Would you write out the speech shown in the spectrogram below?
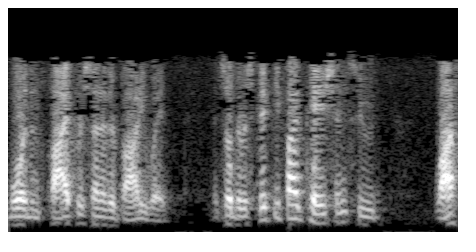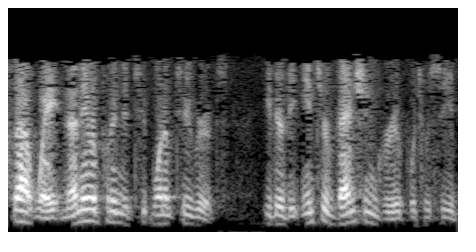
more than 5% of their body weight. And so there was 55 patients who lost that weight, and then they were put into two, one of two groups. Either the intervention group, which received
